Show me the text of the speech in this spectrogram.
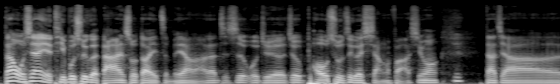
当然，我现在也提不出一个答案，说到底怎么样啊？那只是我觉得就抛出这个想法，希望大家，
